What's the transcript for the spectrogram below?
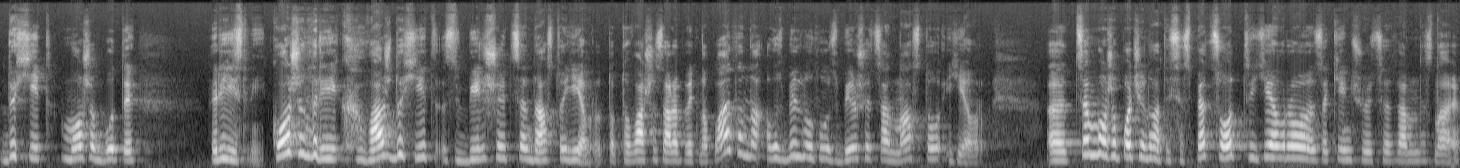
дохід може бути різний. Кожен рік ваш дохід збільшується на 100 євро. Тобто ваша заробітна плата на аусбілдингу збільшується на 100 євро. Е, Це може починатися з 500 євро, закінчується там, не знаю,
